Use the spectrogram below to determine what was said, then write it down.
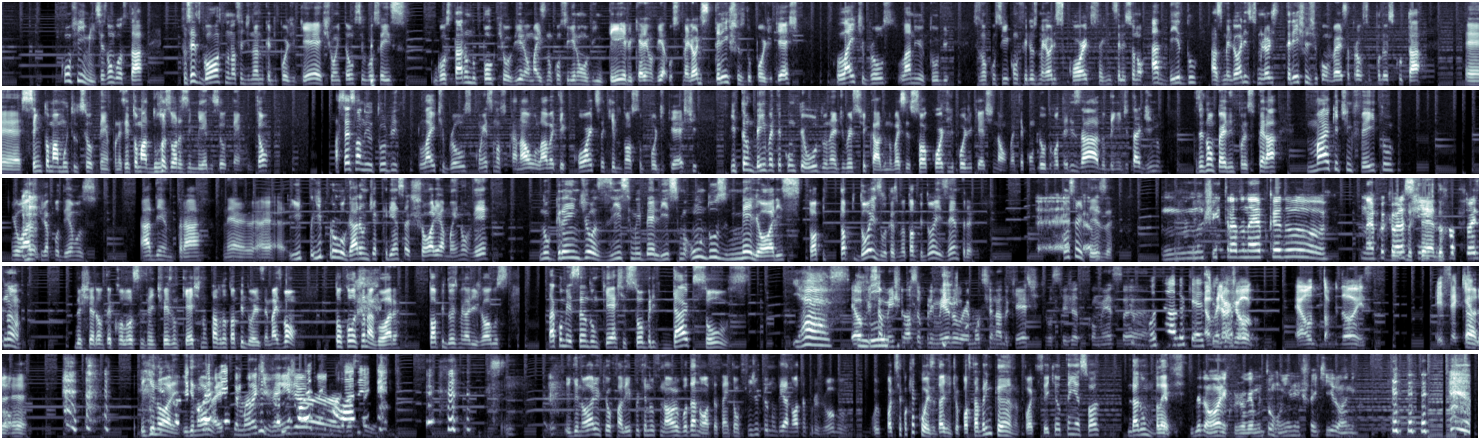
confia em mim, vocês vão gostar. Se vocês gostam da nossa dinâmica de podcast, ou então se vocês gostaram do pouco que ouviram, mas não conseguiram ouvir inteiro e querem ouvir os melhores trechos do podcast, Light Bros lá no YouTube. Vocês vão conseguir conferir os melhores cortes. A gente selecionou a dedo as melhores, os melhores trechos de conversa para você poder escutar é, sem tomar muito do seu tempo, né? Sem tomar duas horas e meia do seu tempo. Então, acesse lá no YouTube, Light Bros, conheça o nosso canal, lá vai ter cortes aqui do nosso podcast e também vai ter conteúdo, né, diversificado. Não vai ser só corte de podcast, não. Vai ter conteúdo roteirizado, bem editadinho. Vocês não perdem por esperar. Marketing feito. Eu acho que já podemos adentrar, né, é, ir, ir pro lugar onde a criança chora e a mãe não vê no grandiosíssimo e belíssimo, um dos melhores, top, top 2, Lucas, meu top 2, entra? Com certeza. Não tinha entrado na época do. Na época que eu era do assim, Shadow. top 2, não. Do Shadow of the Colossus, a gente fez um cast e não tava no top 2, né? Mas bom, tô colocando agora, top 2 melhores jogos. Tá começando um cast sobre Dark Souls. Yes! É oficialmente o nosso primeiro emocionado cast, que você já começa. Você lá do cast. É o melhor exato. jogo. É o top 2. Esse aqui Cara, é bom. é. Ignorem, ignorem, Aí semana que vem já. já saiu. ignorem o que eu falei, porque no final eu vou dar nota, tá? Então finjam que eu não dei a nota pro jogo. Pode ser qualquer coisa, tá, gente? Eu posso estar brincando. Pode ser que eu tenha só dado um blefe. Tudo irônico, o jogo é muito ruim, a gente foi aqui irônico.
